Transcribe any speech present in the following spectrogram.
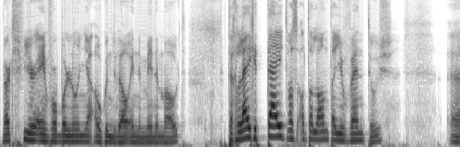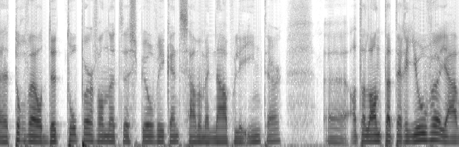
Werd 4-1 voor Bologna. Ook een duel in de middenmoot. Tegelijkertijd was Atalanta-Juventus... eh, toch wel de topper van het eh, speelweekend. Samen met Napoli-Inter. Eh, Atalanta tegen Juve, ja,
